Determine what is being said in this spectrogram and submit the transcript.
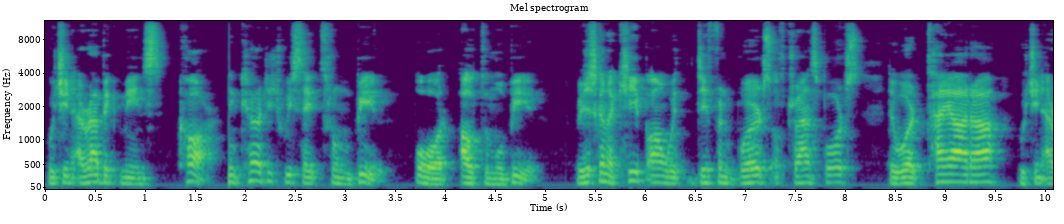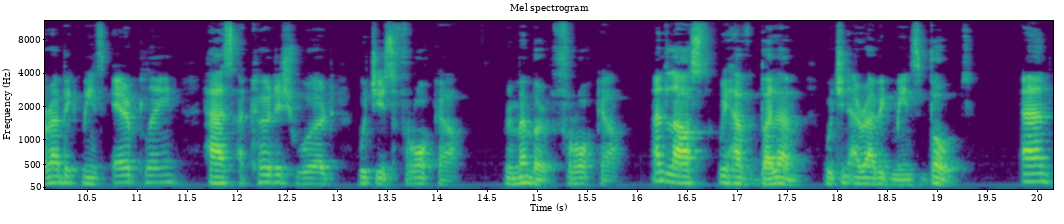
which in Arabic means car. In Kurdish, we say trumbil or automobil. We're just going to keep on with different words of transports. The word tayara, which in Arabic means airplane, has a Kurdish word which is froka. Remember, froka. And last, we have balam, which in Arabic means boat. And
